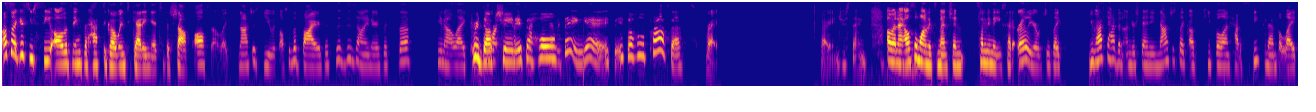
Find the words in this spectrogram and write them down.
Also, I guess you see all the things that have to go into getting it to the shelf. Also, like it's not just you; it's also the buyers, it's the designers, it's the you know like Production, it's a whole everything. thing. Yeah, it's it's a whole process. Right. Very interesting. Oh, and I also mm-hmm. wanted to mention something that you said earlier, which is like you have to have an understanding not just like of people and how to speak to them, but like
